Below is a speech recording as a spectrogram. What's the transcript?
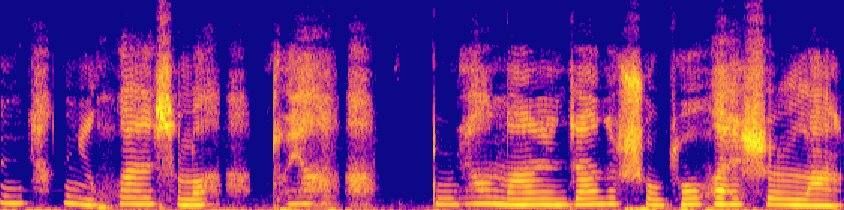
你你坏死了，不要！不要拿人家的手做坏事啦！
